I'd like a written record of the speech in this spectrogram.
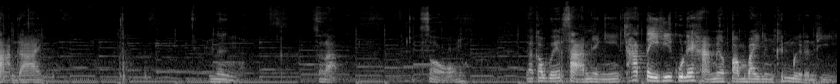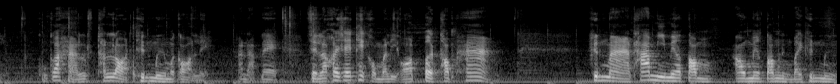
สามได้หนึ่งสลับสองแล้วก็เวฟสามอย่างนี้ ถ้าตีฮิตคุณได้หาเมลตอมใบหนึ่งขึ้นมือทันที คุณก็หาทันหลอดขึ้นมือมาก่อนเลย อันดับแรก เสร็จแล้วค่อยใช้เทคของมาริออสเปิดท็อปห้าขึ้นมาถ้ามีเมลตอมเอาเมลตอมหนึ่งใบขึ้นมือ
